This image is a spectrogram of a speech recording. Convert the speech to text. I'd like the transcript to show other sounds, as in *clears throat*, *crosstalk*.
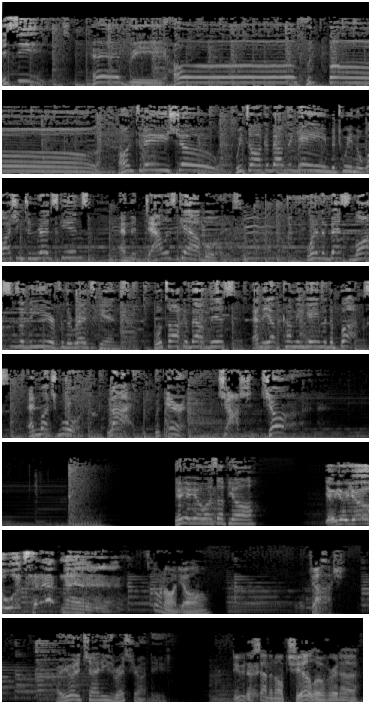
This is Harry Hog Football. On today's show, we talk about the game between the Washington Redskins and the Dallas Cowboys. One of the best losses of the year for the Redskins. We'll talk about this and the upcoming game with the Bucks and much more live with Aaron, Josh, and John. Yo, yo, yo, what's up, y'all? Yo, yo, yo, what's happening? What's going on, y'all? Josh. Are you at a Chinese restaurant, dude? Dude, it's sounding all chill over in uh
